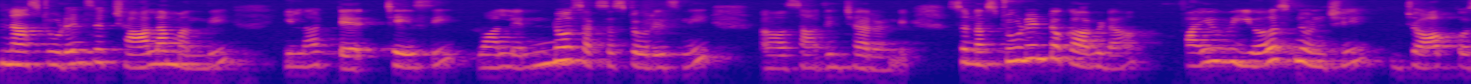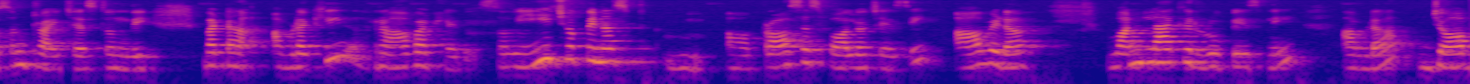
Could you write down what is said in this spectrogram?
నా స్టూడెంట్స్ చాలామంది ఇలా టె చేసి వాళ్ళు ఎన్నో సక్సెస్ స్టోరీస్‌ని సాధించారండి. సో, నా స్టూడెంట్ ఒక ఆవిడ ఫైవ్ ఇయర్స్ నుంచి జాబ్ కోసం ట్రై చేస్తుంది. బట్ uh, ఆవిడకి రావట్లేదు. సో, ఈ చెప్పిన ప్రాసెస్ ఫాలో చేసి ఆవిడ వన్ ల్యాక్ రూపీస్‌ని ఆవిడ జాబ్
